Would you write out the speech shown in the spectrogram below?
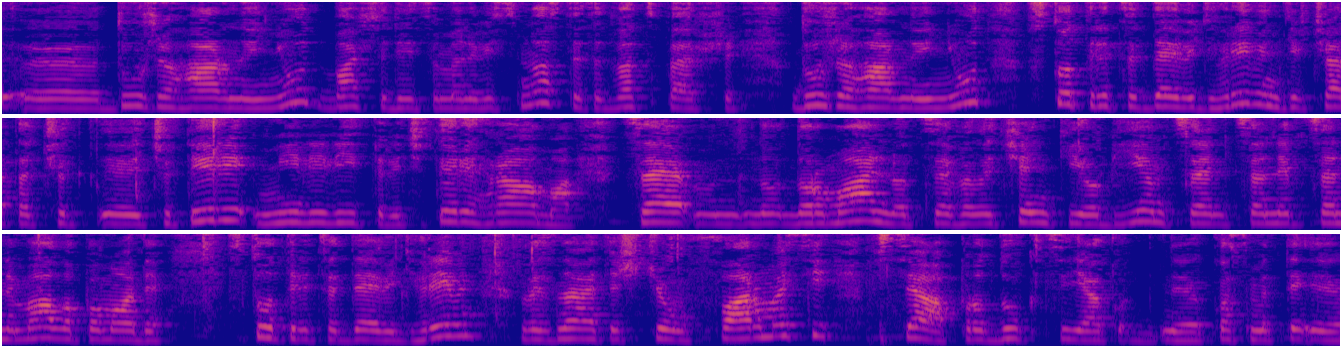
е, дуже гарний нюд. Бачите, дивіться, у мене 18, це 21-й. Дуже гарний нюд. 139 гривень, дівчата, чот- е, 4 мл, 4 грама. Це ну, нормально, це величенький об'єм, це, це, не, це не мало помади. 139 гривень. Ви знаєте, що в фармасі вся продукція космети...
